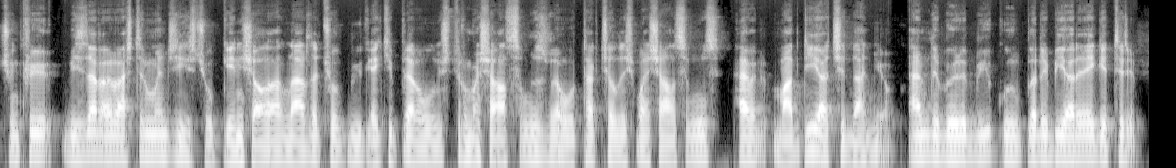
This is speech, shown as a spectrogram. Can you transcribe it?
çünkü bizler araştırmacıyız. Çok geniş alanlarda çok büyük ekipler oluşturma şansımız ve ortak çalışma şansımız hem maddi açıdan yok hem de böyle büyük grupları bir araya getirip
